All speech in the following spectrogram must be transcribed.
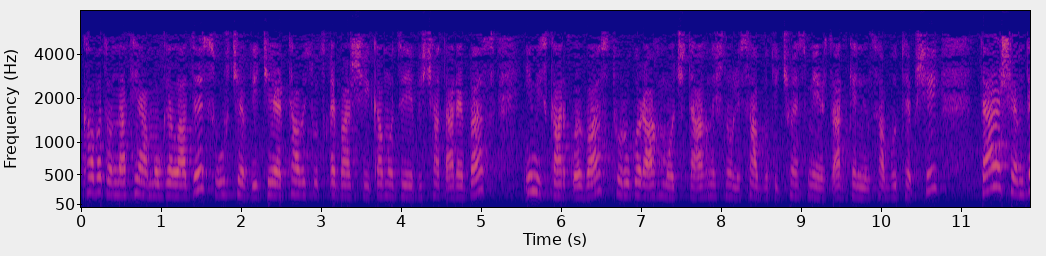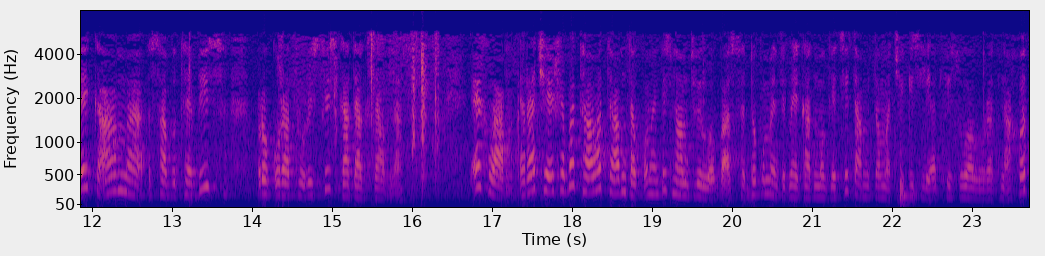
ქალბატონ ნათია მოგელაძეს ურჩევდი ჯერ თავის უწყებაში გამოძიების ჩატარებას, იმის გარკვევას, თუ როგორ აღმოჩნდა აღნიშნული საბუთი ჩვენს მიერ წარდგენილ საბუთებში და შემდეგ ამ საბუთების პროკურატურისთვის გადაგზავნას. ეხლა რა შეეხება თავად ამ დოკუმენტის ნამდვილობას? დოკუმენტი მე გადმოგეცით, ამიტომაც შეგიძლიათ ვიზუალურად ნახოთ.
